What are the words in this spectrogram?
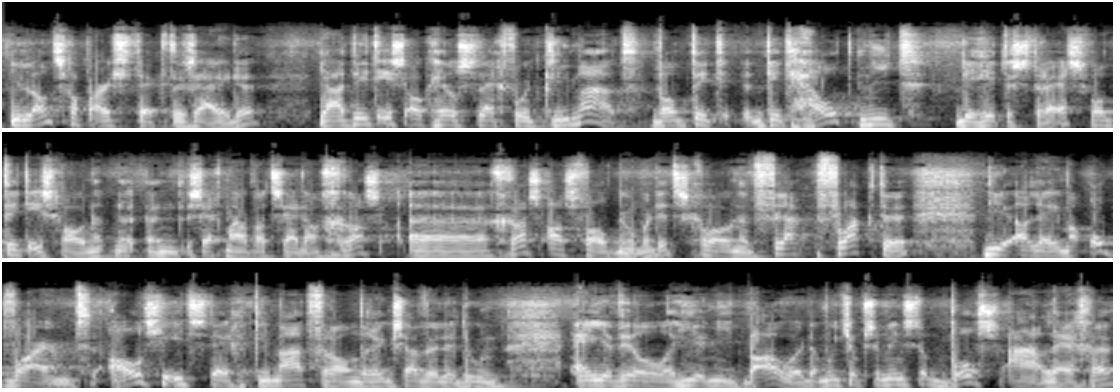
die landschaparchitecten zeiden. Ja, dit is ook heel slecht voor het klimaat. Want dit, dit helpt niet de hittestress. Want dit is gewoon een, een zeg maar wat zij dan gras, uh, grasasfalt noemen. Dit is gewoon een vlakte die je alleen maar opwarmt. Als je iets tegen klimaatverandering zou willen doen en je wil hier niet bouwen, dan moet je op zijn minst een bos aanleggen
